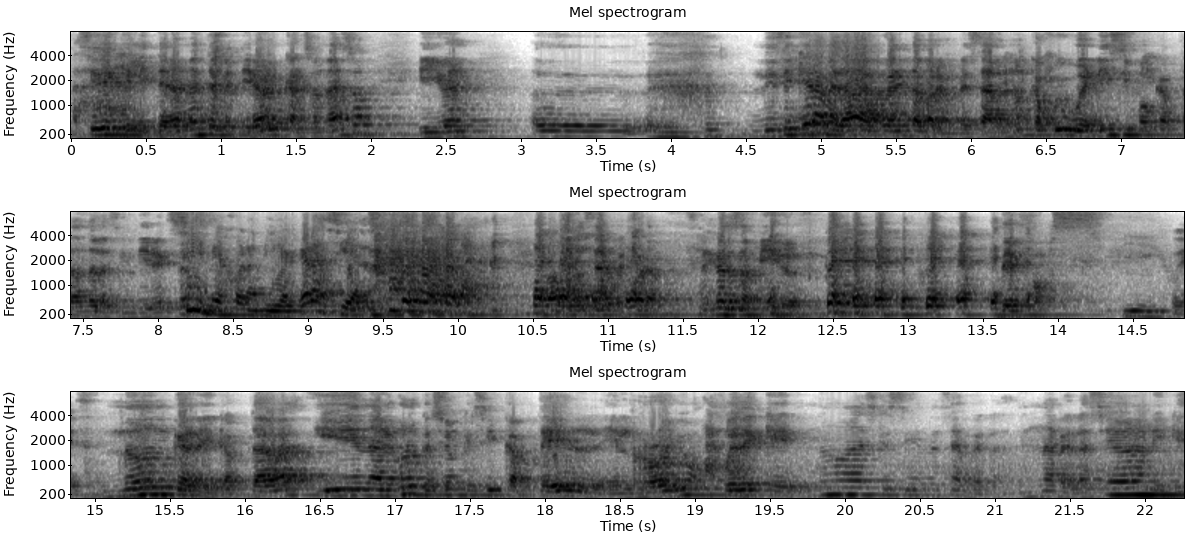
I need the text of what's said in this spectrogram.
así de que literalmente me tiraba el calzonazo y yo en, "Uh", ni siquiera me daba cuenta para empezar, nunca fui buenísimo captando las indirectas. Sí, mejor amiga, gracias. Vamos a ser mejor mejores amigos. Befos. Hijo ese. Nunca le captaba y en alguna ocasión que sí capté el, el rollo Ajá. fue de que no, es que estoy en, esa rela- en una relación y que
